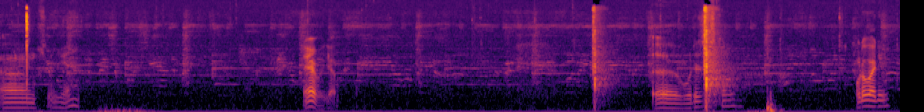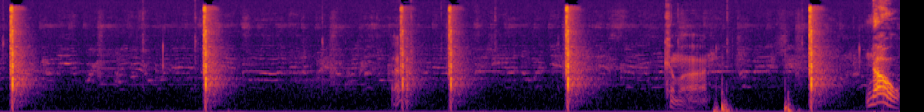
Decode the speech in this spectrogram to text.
Um, so yeah. There we go. Uh, what is this called? What do I do? Ah. Come on. No!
